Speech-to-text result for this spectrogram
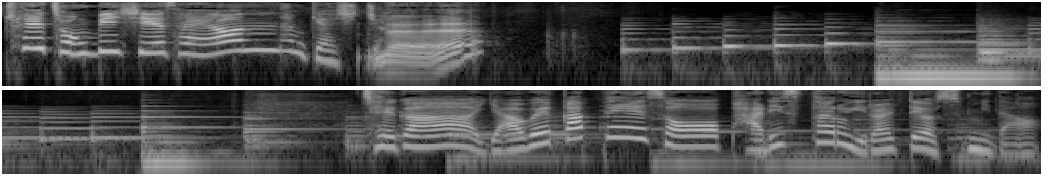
최정빈 씨의 사연 함께 하시죠. 네. 제가 야외 카페에서 바리스타로 일할 때였습니다.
